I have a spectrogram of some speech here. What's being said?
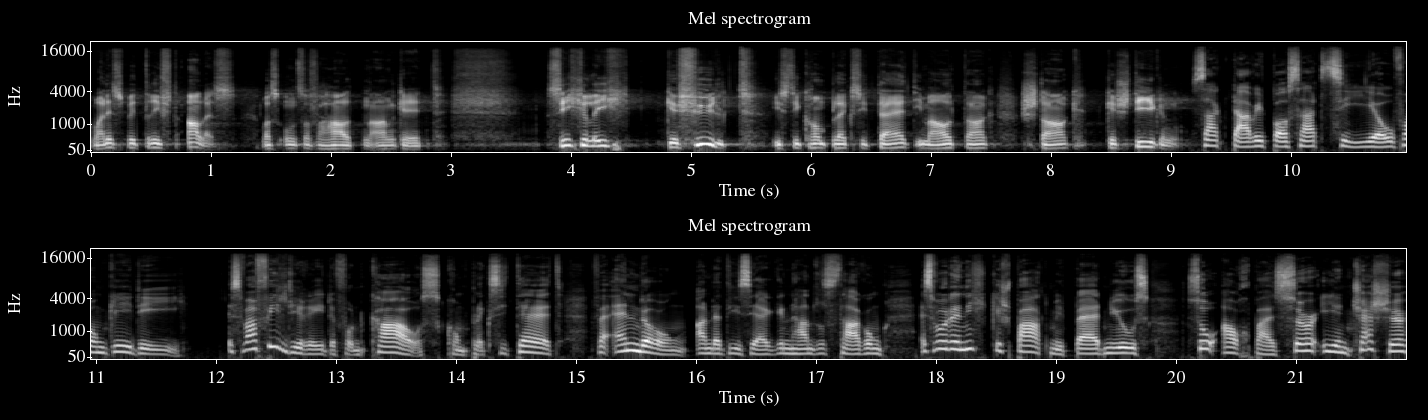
weil es betrifft alles, was unser Verhalten angeht. Sicherlich Gefühlt ist die Komplexität im Alltag stark gestiegen, sagt David Bossart, CEO vom GDI. Es war viel die Rede von Chaos, Komplexität, Veränderung an der diesjährigen Handelstagung. Es wurde nicht gespart mit Bad News, so auch bei Sir Ian Cheshire,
